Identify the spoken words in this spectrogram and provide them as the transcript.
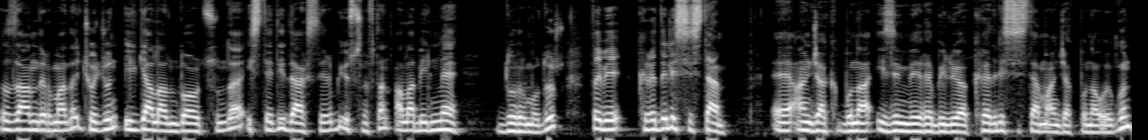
hızlandırmada çocuğun ilgi alanı doğrultusunda istediği dersleri bir üst sınıftan alabilme durumudur. Tabii kredili sistem e, ancak buna izin verebiliyor. Kredili sistem ancak buna uygun.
